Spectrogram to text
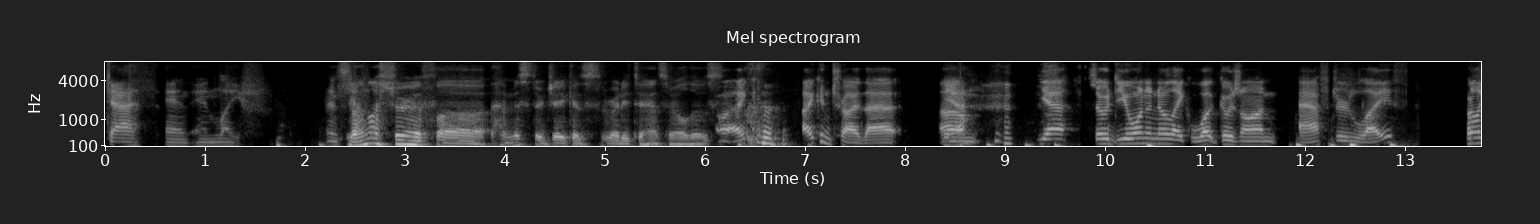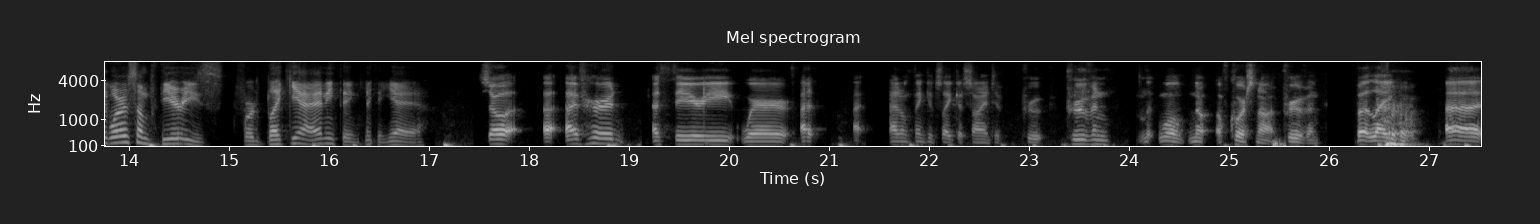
death and and life and Yeah. I'm not sure if uh, Mr. Jake is ready to answer all those. Oh, I can I can try that. Yeah? Um, yeah. So, do you want to know like what goes on after life? or like, what are some theories for like yeah anything anything yeah yeah. So, uh, I've heard a theory where I, I I don't think it's like a scientific pro- proven. Well, no, of course not proven. But like uh,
